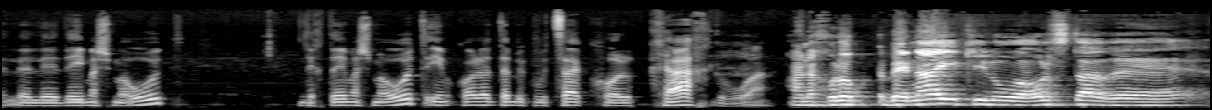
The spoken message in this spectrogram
לידי משמעות, לכדי משמעות, אם כל עוד אתה בקבוצה כל כך גרועה. אנחנו לא, בעיניי, כאילו, האולסטאר, אה,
